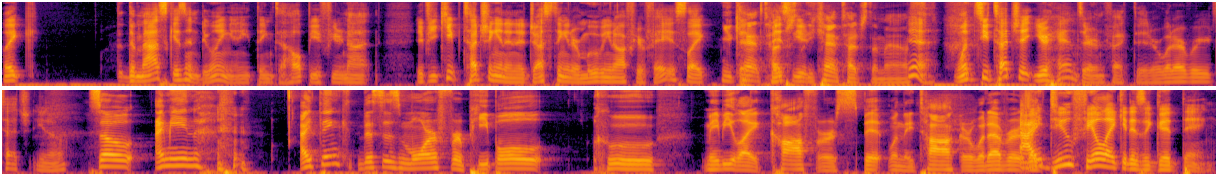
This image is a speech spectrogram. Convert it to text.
Like the mask isn't doing anything to help you if you're not if you keep touching it and adjusting it or moving it off your face, like you can't touch. You can't touch the mask. yeah. Once you touch it, your hands are infected or whatever you touch. You know. So, I mean, I think this is more for people who maybe like cough or spit when they talk or whatever. I do feel like it is a good thing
